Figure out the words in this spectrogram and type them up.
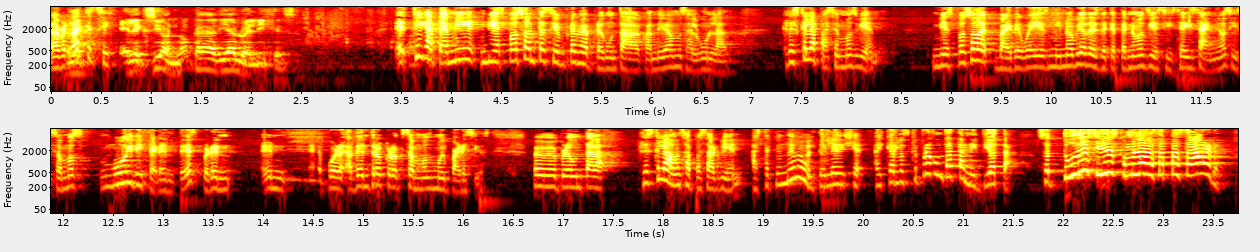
la verdad que sí. Elección, ¿no? Cada día lo eliges. Eh, fíjate, a mí, mi esposo antes siempre me preguntaba cuando íbamos a algún lado, ¿crees que la pasemos bien? Mi esposo, by the way, es mi novio desde que tenemos 16 años y somos muy diferentes, pero en, por adentro creo que somos muy parecidos. Pero me preguntaba, ¿crees que la vamos a pasar bien? Hasta que un día me volteé y le dije, ay, Carlos, qué pregunta tan idiota. O sea, tú decides cómo la vas a pasar.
